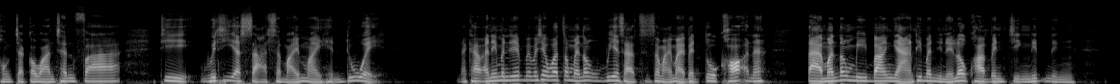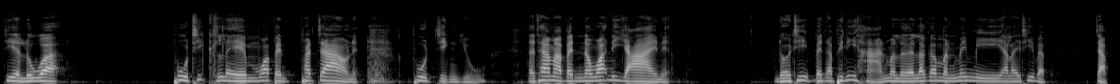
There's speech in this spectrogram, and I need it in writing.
ของจักรวาลชั้นฟ้า ที่วิทยาศาสตร์สมัยใหม่เห็นด้วยนะครับอันนี้มันไม่ไม่ใช่ว่าต้องเป็นต้องวิทยาศาสตร์สมัยใหม่เป็นตัวเคาะนะแต่มันต้องมีบางอย่างที่มันอยู่ในโลกความเป็นจริงนิดนึงที่จะรู้ว่าผู้ที่เคลมว่าเป็นพระเจ้าเนี่ยพูดจริงอยู่ แต่ถ้ามาเป็นนวนิยายเนี่ย โดยที่เป็นอภินิหารมาเลย แล้วก็มันไม่มีอะไรที่แบบจับ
